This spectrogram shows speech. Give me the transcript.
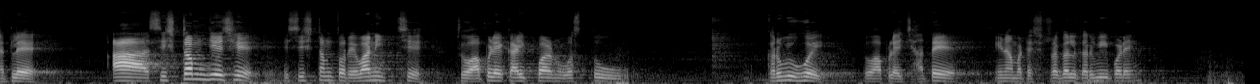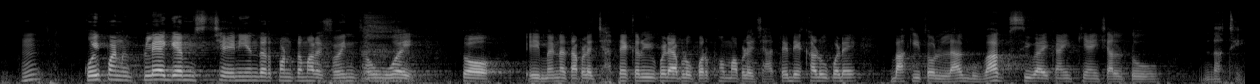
એટલે આ સિસ્ટમ જે છે, એ સિસ્ટમ તો રહેવાની જ છે. જો આપણે કાંઈ પણ વસ્તુ કરવું હોય, તો આપણે જાતે એના માટે સ્ટ્રગલ કરવી પડે. હમ? કોઈ પણ પ્લે ગેમ્સ છે, એની અંદર પણ તમારે જોઈન થવું હોય, તો એ મહેનત આપણે જાતે કરવી પડે, આપણું પરફોર્મ આપણે જાતે દેખાડવું પડે. બાકી તો લાગવાગ સિવાય કાંઈ ક્યાંય ચાલતું નથી.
